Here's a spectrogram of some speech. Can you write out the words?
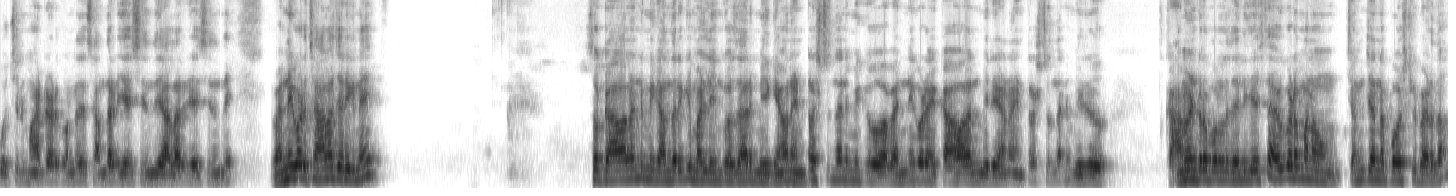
కూర్చొని మాట్లాడుకున్నది సందడి చేసింది అలర్ చేసింది. ఇవన్నీ కూడా చాలా జరిగినాయి. సో కావాలంటే మీకు అందరికీ మళ్ళీ ఇంకోసారి మీకు ఏమైనా ఇంట్రెస్ట్ ఉందని మీకు అవన్నీ కూడా కావాలని మీరు ఏమైనా ఇంట్రెస్ట్ ఉందని మీరు కామెంట్ రూపంలో తెలియజేస్తే అవి కూడా మనం చిన్న చిన్న పోస్టులు పెడదాం.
